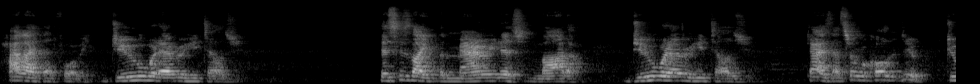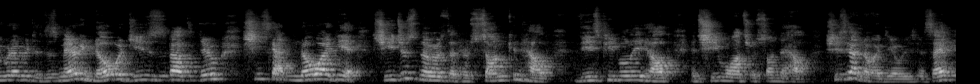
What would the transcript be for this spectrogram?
Highlight that for me. Do whatever he tells you. This is like the Marianist motto do whatever he tells you. Guys, that's what we're called to do. Do whatever he does. Does Mary know what Jesus is about to do? She's got no idea. She just knows that her son can help. These people need help, and she wants her son to help. She's got no idea what he's going to say.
